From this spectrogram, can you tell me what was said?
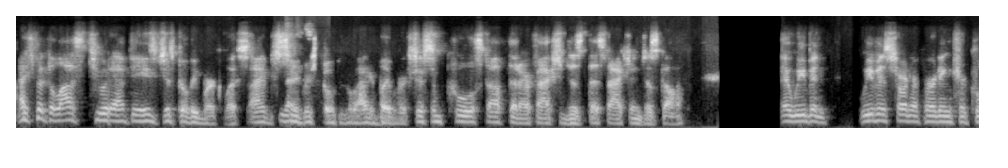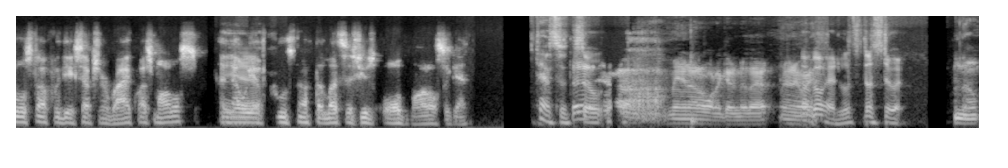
I spent the last two and a half days just building Merc lists. I'm super stoked to go back and play Mercs. There's some cool stuff that our faction just this faction just got, and we've been we've been sort of hurting for cool stuff with the exception of Riot Quest models, and now we have cool stuff that lets us use old models again. yeah. So, so oh, man, I don't want to get into that. Anyway, no, go ahead. Let's let's do it. No.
